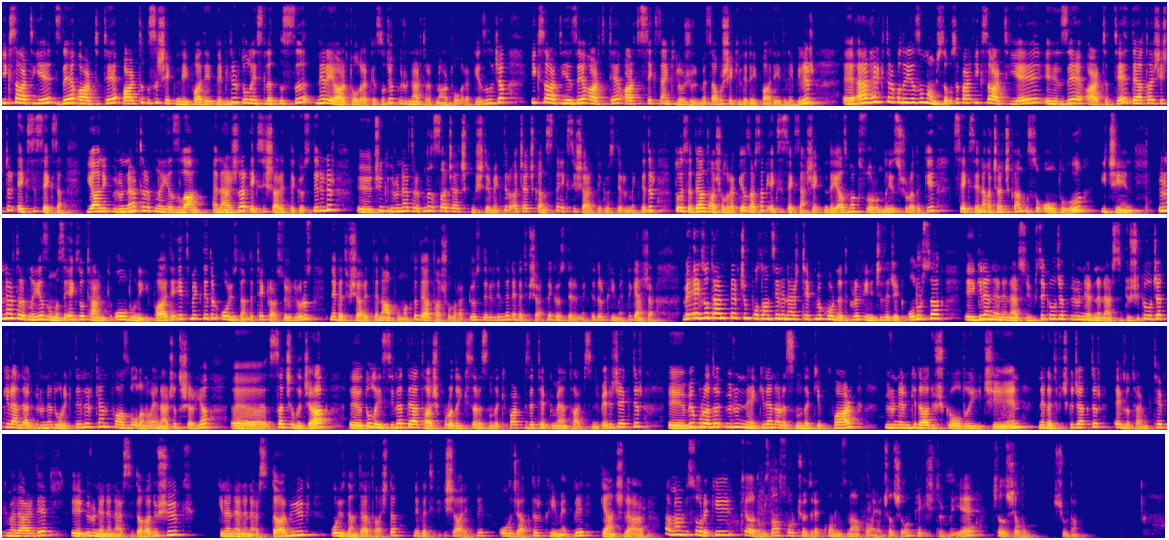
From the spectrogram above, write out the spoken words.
X artı Y, Z artı T artı ısı şeklinde ifade edilebilir. Dolayısıyla ısı nereye artı olarak yazılacak? Ürünler tarafına artı olarak yazılacak. X artı Y, Z artı T artı 80 kilojül. Mesela bu şekilde de ifade edilebilir. Ee, eğer her iki tarafa da yazılmamışsa bu sefer x artı y, e, z artı t delta eşittir eksi 80. Yani ürünler tarafına yazılan enerjiler eksi işaretle gösterilir. Ee, çünkü ürünler tarafında ısı açığa çıkmış demektir. Açığa çıkan ısı da eksi işaretle gösterilmektedir. Dolayısıyla delta H olarak yazarsak eksi 80 şeklinde yazmak zorundayız. Şuradaki 80'i açığa çıkan ısı olduğu için. Ürünler tarafına yazılması egzotermik olduğunu ifade etmektedir. O yüzden de tekrar söylüyoruz. Negatif işaretle ne yapılmakta? Delta H olarak gösterildiğinde negatif işaretle gösterilmektedir kıymetli gençler. Ve egzotermikler için potansiyel enerji tepkime koordinatı grafiğini çizecek olursak e, girenlerin enerjisi yüksek olacak, ürünlerin enerjisi düşük olacak. Girenden ürüne doğru gidilirken fazla olan o enerji dışarıya e, saçılacak. E, dolayısıyla delta H burada ikisi arasındaki fark bize tepkime entalpisini verecektir. E, ve burada ürünle giren arasındaki fark ürünlerinki daha düşük olduğu için negatif çıkacaktır. Egzotermik tepkimelerde e, ürünlerin enerjisi daha düşük, girenlerin enerjisi daha büyük. O yüzden delta H da negatif işaretli olacaktır kıymetli gençler. Hemen bir sonraki kağıdımızdan soru çözerek konumuzu ne yapmaya çalışalım? Pekiştirmeye çalışalım. Şuradan.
